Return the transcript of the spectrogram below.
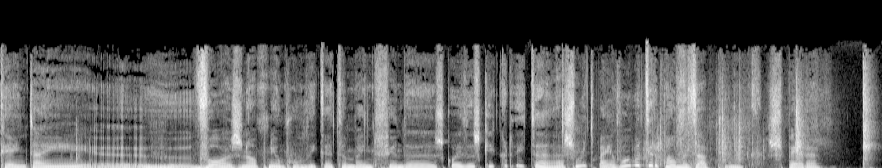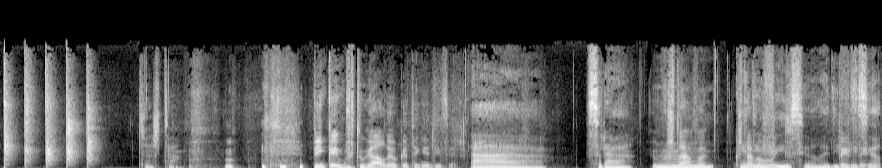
quem tem eh, voz na opinião pública também defenda as coisas que acredita. Acho muito bem. Vou bater palmas à Pink. Espera. Já está. Pink em Portugal, é o que eu tenho a dizer. Ah, será? Eu gostava, Hum, gostava é muito. difícil, é Pois é. difícil.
